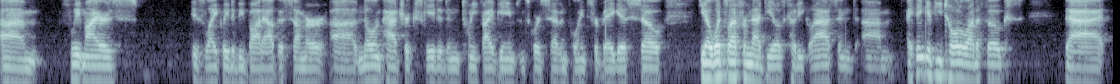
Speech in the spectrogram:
Um, Philippe Myers is likely to be bought out this summer. Uh, Nolan Patrick skated in 25 games and scored seven points for Vegas. So, you know, what's left from that deal is Cody Glass. And um, I think if you told a lot of folks that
